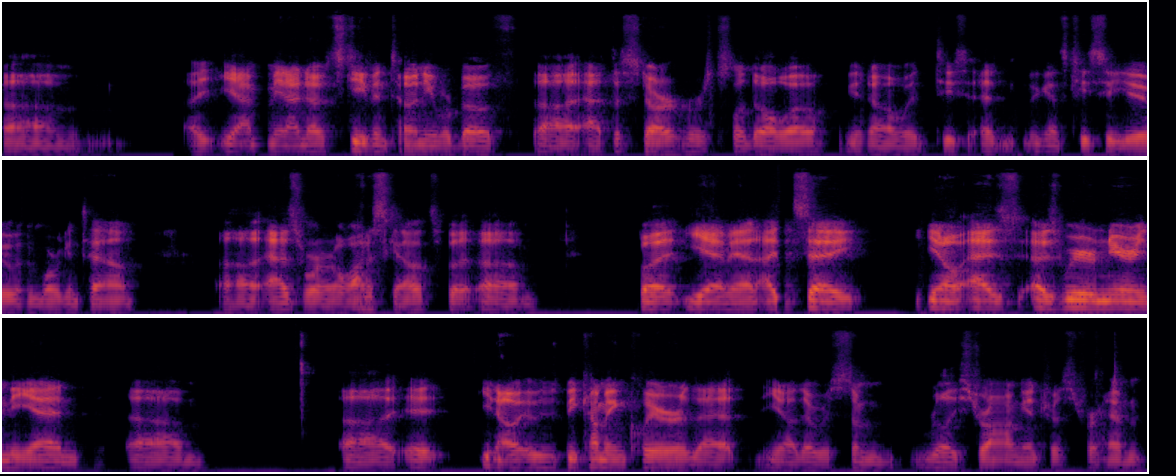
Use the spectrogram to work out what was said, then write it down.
um, a, yeah. I mean, I know Steve and Tony were both uh, at the start versus Lodolo, you know, with against TCU and Morgantown, uh, as were a lot of scouts. But um, but yeah, man, I'd say you know as as we were nearing the end, um, uh, it you know it was becoming clear that you know there was some really strong interest for him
